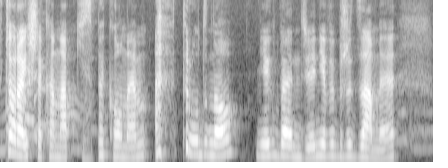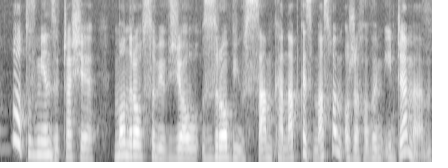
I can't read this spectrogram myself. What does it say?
wczorajsze kanapki z bekonem. Trudno, niech będzie, nie wybrzydzamy. O, tu w międzyczasie Monroe sobie wziął, zrobił sam kanapkę z masłem orzechowym i dżemem.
